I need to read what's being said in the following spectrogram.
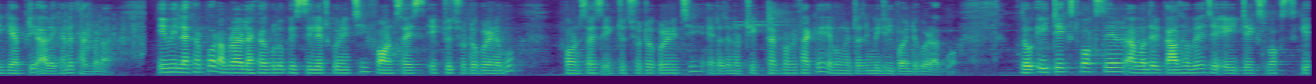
এই গ্যাপটি আর এখানে থাকবে না। ইমেল লেখার পর আমরা লেখাগুলোকে সিলেক্ট করে নিচ্ছি। ফন্ট সাইজ একটু ছোট করে নেব। ফন্ট সাইজ একটু ছোট করে নিচ্ছি। এটা যেন ঠিকঠাকভাবে থাকে এবং এটা মিডিল পয়েন্টে করে রাখব। তো এই টেক্সট বক্সের আমাদের কাজ হবে যে এই টেক্সট বক্সকে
